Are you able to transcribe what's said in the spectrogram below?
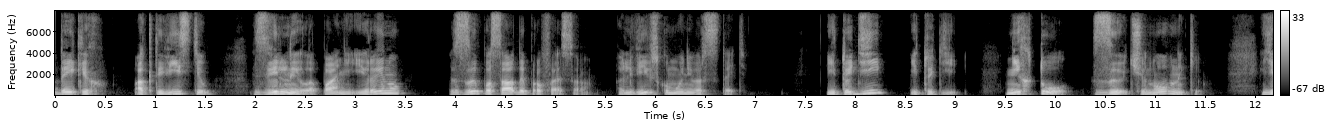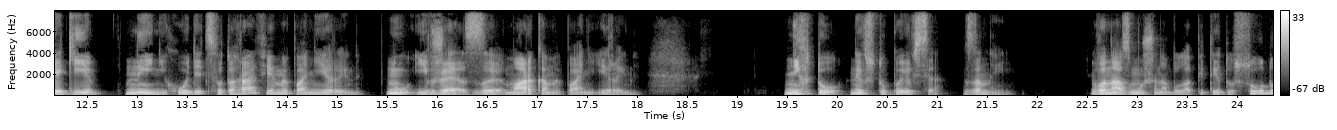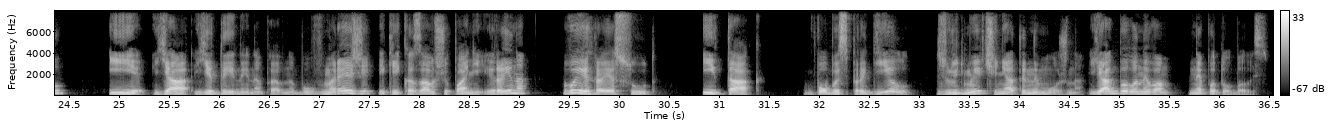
деяких активістів, звільнила пані Ірину з посади професора в Львівському університеті. І тоді, і тоді ніхто з чиновників, які нині ходять з фотографіями пані Ірини, ну і вже з марками пані Ірини, ніхто не вступився за неї. Вона змушена була піти до суду, і я єдиний, напевно, був в мережі, який казав, що пані Ірина виграє суд. І так, по безпреділу з людьми вчиняти не можна, як би вони вам не подобались.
